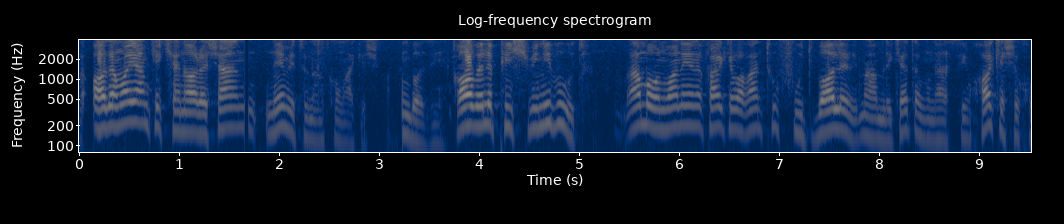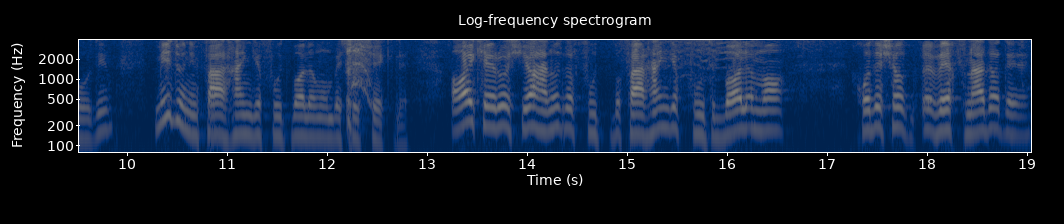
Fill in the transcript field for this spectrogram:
و آدمایی هم که کنارشن نمی‌تونن کمکش کنن. این بازی قابل پیش بینی بود. من به عنوان یه نفر که واقعا تو فوتبال مملکتمون هستیم خاکش خوردیم می‌دونیم فرهنگ فوتبالمون به چه شکله. آقای کیروش یا هنوز به فوت... فرهنگ فوتبال ما خودشو وقف نداده؟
